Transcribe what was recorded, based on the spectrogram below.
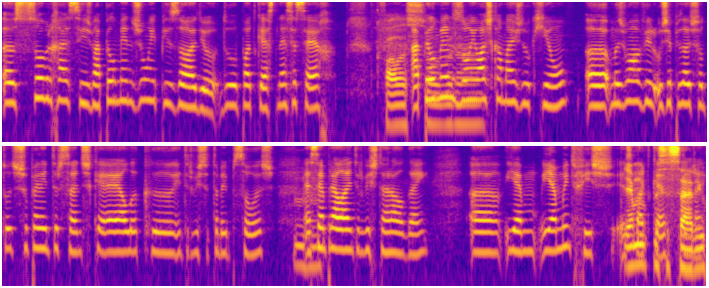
Ah, sobre racismo, há pelo menos um episódio do podcast Necessaire. que fala Há pelo menos um, eu acho que há mais do que um. ah, mas vão ouvir, os episódios são todos super interessantes, que é ela que entrevista também pessoas. Uhum. É sempre ela a entrevistar alguém. ah, e, é, e é muito fixe. esse É muito necessário.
